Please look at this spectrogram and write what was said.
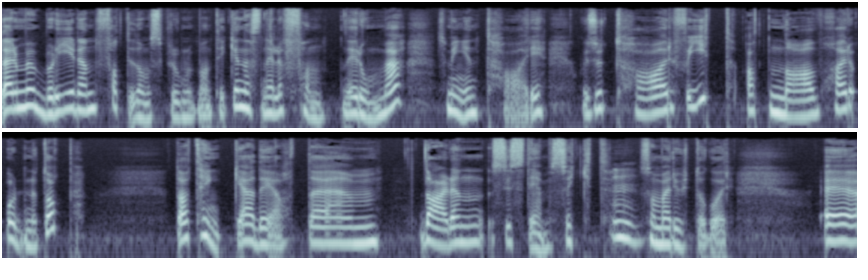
Dermed blir den fattigdomsproblematikken nesten elefanten i rommet som ingen tar i. Og hvis du tar for gitt at Nav har ordnet opp, da tenker jeg det at um, da er det en systemsvikt mm. som er ute og går. Uh,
